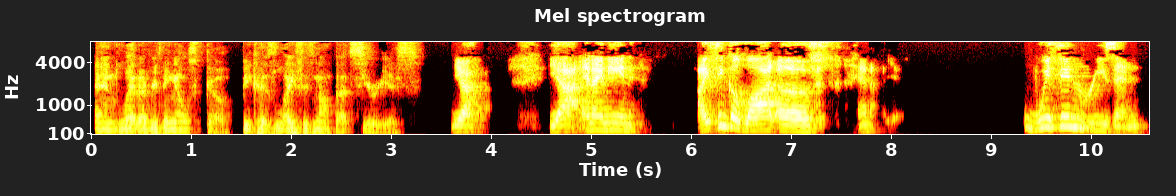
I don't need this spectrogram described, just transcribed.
and let everything else go because life is not that serious Yeah. Yeah. And I mean, I think a lot of, and within reason,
